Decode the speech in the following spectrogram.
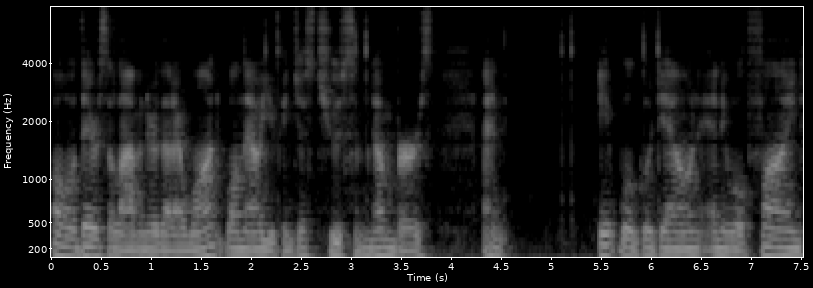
Oh, there's the lavender that I want. Well, now you can just choose some numbers and it will go down and it will find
